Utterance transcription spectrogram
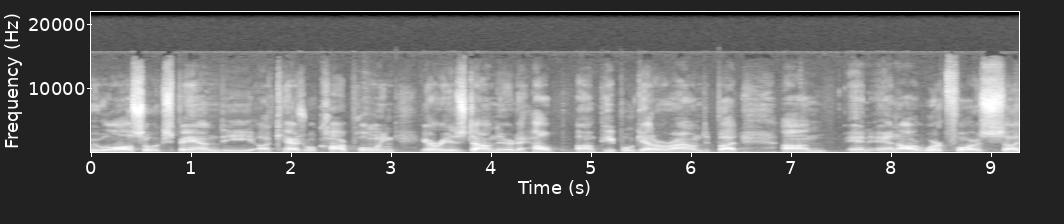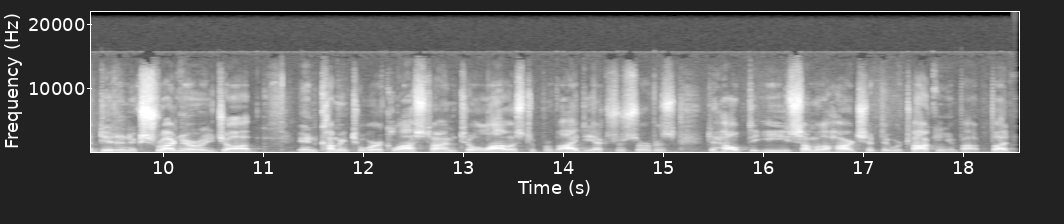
We will also expand the uh, casual carpooling areas down there to help uh, people get around. But, um, and, and our workforce uh, did an extraordinary job in coming to work last time to allow us to provide the extra service to help to ease some of the hardship that we're talking about. But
